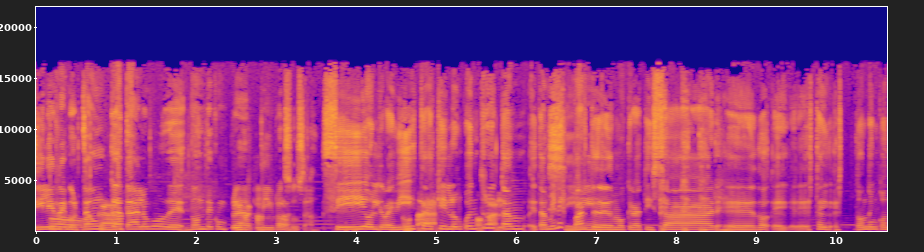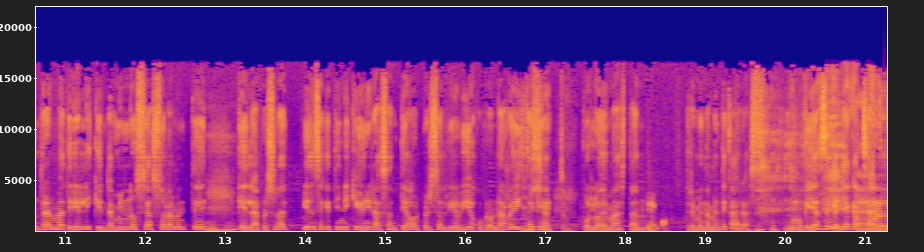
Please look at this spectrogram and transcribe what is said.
Chile y Eso, recortar un catálogo de dónde comprar libros usados. Sí, o revistas, Total, que lo encuentro eh, también Sí. es parte de democratizar eh, do- eh, esta- es- dónde encontrar materiales que también no sea solamente que la persona piense que tiene que venir a Santiago al Persa al Bio Bio a comprar una revista Exacto. que por lo demás están Sí, tremendamente caras. Como que ya, se, ya cacharon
